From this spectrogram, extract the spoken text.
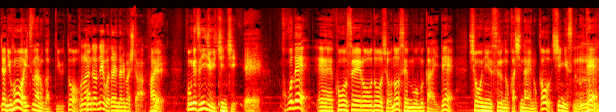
じゃあ日本はいつなのかっていうと、この間ね話題になりました。はい、え今月21日、ーえ。ここで、えー厚生労働省の専門部会で承認するのかしないのかを審議するので、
